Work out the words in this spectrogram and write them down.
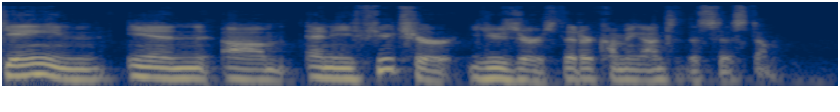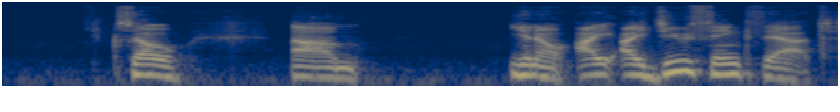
gain in um, any future users that are coming onto the system. So, um, you know, I, I do think that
